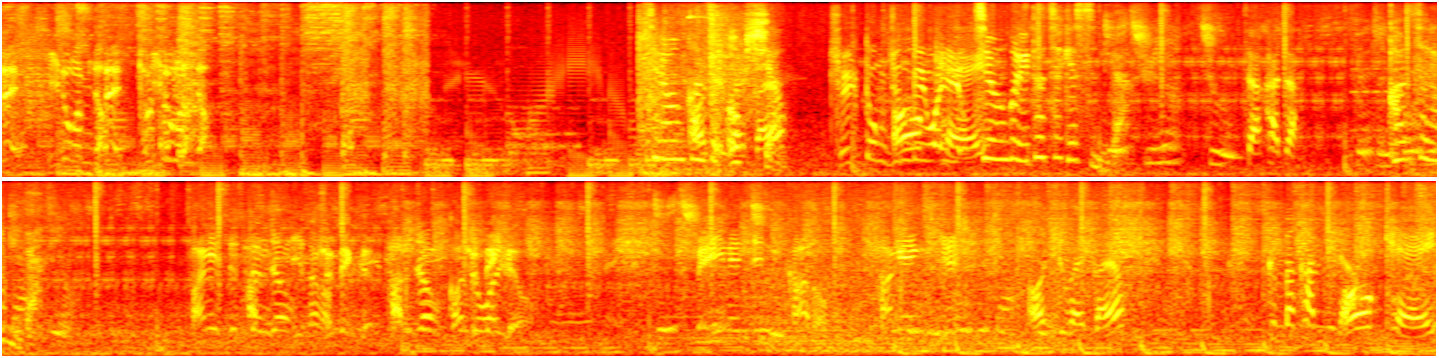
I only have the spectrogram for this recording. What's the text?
네, 이동합니다. 네, 이동합니다. 새로운 건설 옵션. 출동 준비 완료. 지원물이 도착했습니다. 자, 가자. 건설합니다. 방위 시스템 정 준비 끝. 함정 건조 완료. 메인 엔진 가동. 항행 개시. 어디로 갈까요? 금방 갑니다. 오케이.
